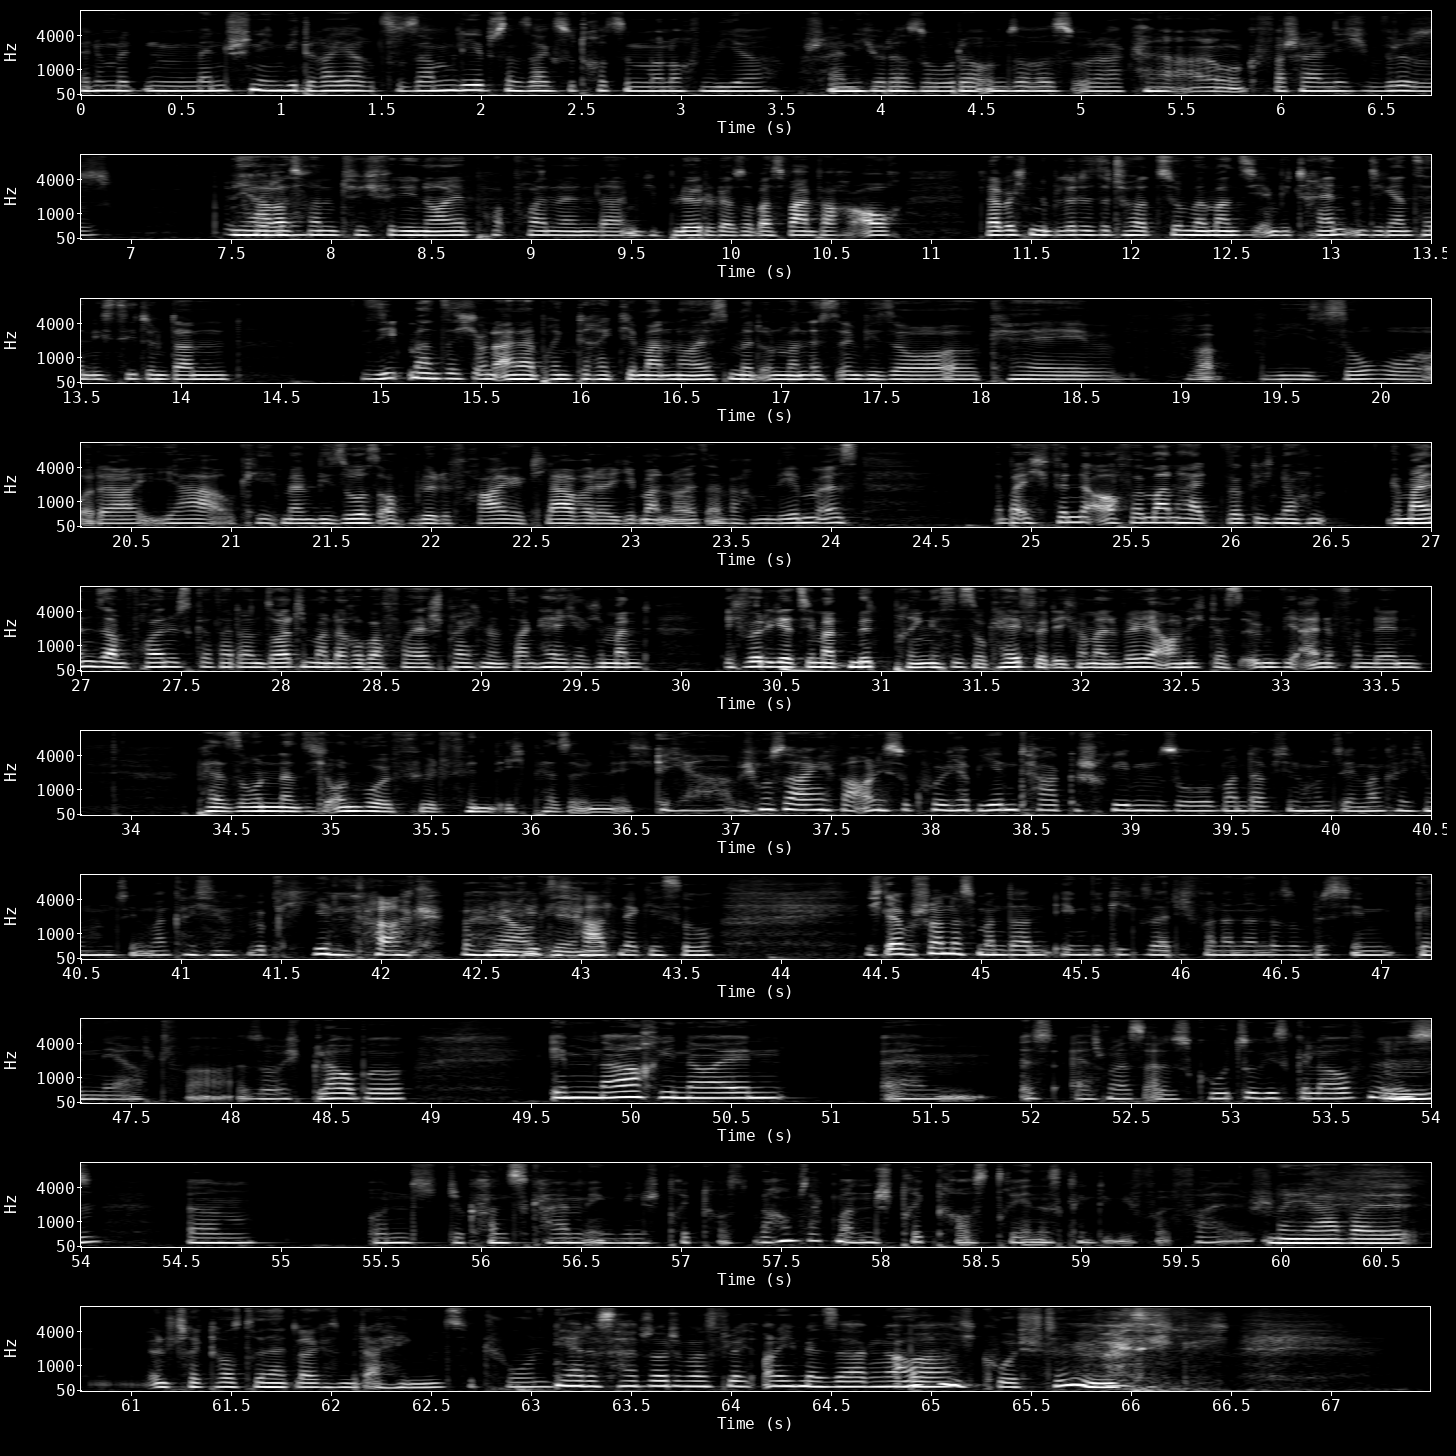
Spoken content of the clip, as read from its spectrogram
wenn du mit einem Menschen irgendwie drei Jahre zusammenlebst, dann sagst du trotzdem immer noch wir, wahrscheinlich oder so, oder unseres oder keine Ahnung. Wahrscheinlich würde das. Ja, aber es war natürlich für die neue Freundin da irgendwie blöd oder so. Aber es war einfach auch, glaube ich, eine blöde Situation, wenn man sich irgendwie trennt und die ganze Zeit nicht sieht und dann sieht man sich und einer bringt direkt jemand Neues mit und man ist irgendwie so, okay, wieso? Oder ja, okay, ich meine, wieso ist auch eine blöde Frage, klar, weil da jemand Neues einfach im Leben ist. Aber ich finde auch, wenn man halt wirklich noch einen gemeinsamen Freundeskreis hat, dann sollte man darüber vorher sprechen und sagen, hey, ich habe jemand, ich würde jetzt jemand mitbringen, ist es okay für dich? Weil man will ja auch nicht, dass irgendwie eine von den Personen dann sich unwohl fühlt, finde ich persönlich. Ja, aber ich muss sagen, ich war auch nicht so cool. Ich habe jeden Tag geschrieben, so, wann darf ich den Hund sehen, wann kann ich den Hund sehen, wann kann ich den wirklich jeden Tag. Weil Ja, ja, richtig okay. hartnäckig so. Ich glaube schon, dass man dann irgendwie gegenseitig voneinander so ein bisschen genervt war. Also ich glaube, im Nachhinein ähm, ist erstmal ist alles gut, so wie es gelaufen ist. Mhm. Ähm, und du kannst keinem irgendwie einen Strick draus. Warum sagt man einen Strick draus drehen? Das klingt irgendwie voll falsch. Naja, weil ein Strick draus drin hat, glaube ich, was mit Erhängen zu tun. Ja, deshalb sollte man es vielleicht auch nicht mehr sagen. Aber auch nicht cool, stimmt. Weiß ich nicht.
